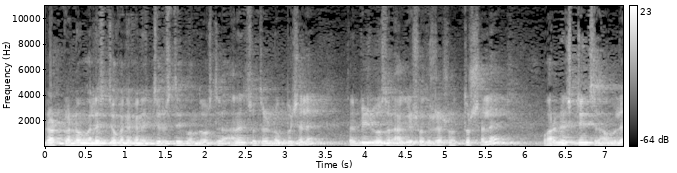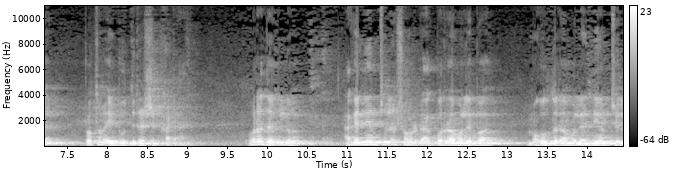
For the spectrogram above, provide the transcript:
লর্ড কর্নওয়ালিস যখন এখানে চিরস্থায়ী বন্দোবস্ত আনেন সতেরো নব্বই সালে, তার বিশ বছর আগে সতেরোশো সত্তর সালে ওয়ারেন হেস্টিংস আমলে প্রথম এই বুদ্ধিটা সে খাটায়। ওরা দেখল, আগের নিয়ম ছিল, সম্রাট আকবরের আমলে বা মোগলদের আমলের নিয়ম ছিল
